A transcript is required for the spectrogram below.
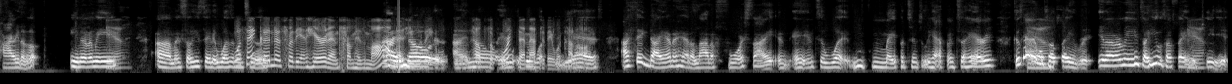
tied up. You know what I mean? Yeah. Um, and so he said it wasn't Well, thank goodness for the inheritance from his mom I that he was know. I to help know support It, them it after they were cut off. I think Diana had a lot of foresight and into what may potentially happen to Harry because Harry was her favorite. You know what I mean? So he was her favorite Yeah. kid,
